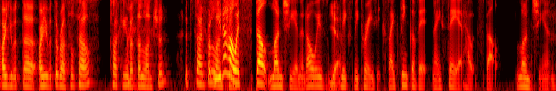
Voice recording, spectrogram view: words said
Are you at the? Are you at the Russell's house talking about the luncheon? It's time for Well, you know how it's spelt luncheon. It always Yes. makes me crazy because I think of it and I say it how it's spelled. Luncheon.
